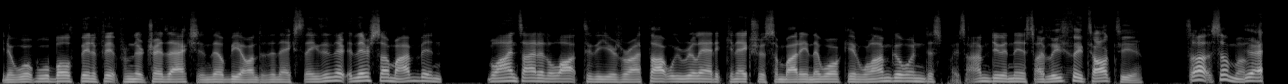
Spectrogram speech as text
you know, we'll, we'll both benefit from their transaction. They'll be on to the next things. And there, there's some I've been blindsided a lot through the years where I thought we really had a connection with somebody, and they walk in, well, I'm going this place, I'm doing this. at I'm, least they talk to you? so, some of Yeah,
